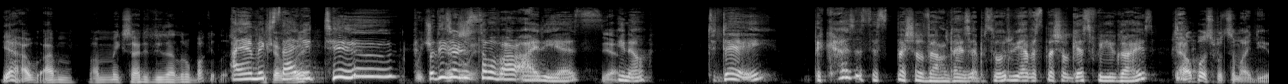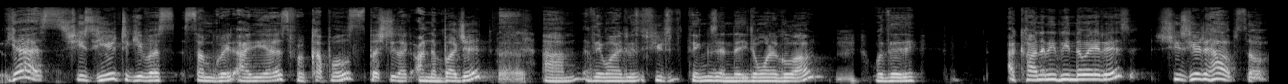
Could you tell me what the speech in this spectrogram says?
yeah, I, I'm I'm excited to do that little bucket list. I am Whichever way. excited too. but these are just way. some of our ideas. Yeah. You know, today, because it's a special Valentine's episode, we have a special guest for you guys. to help us with some ideas. Yes, she's here to give us some great ideas for couples, especially like on the budget. Uh-huh. Um, they want to do a few things and they don't want to go out Mm-hmm. with the economy being the way it is, she's here to help. So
